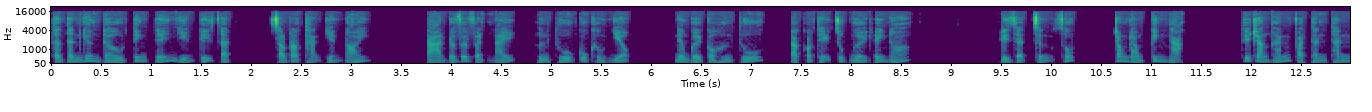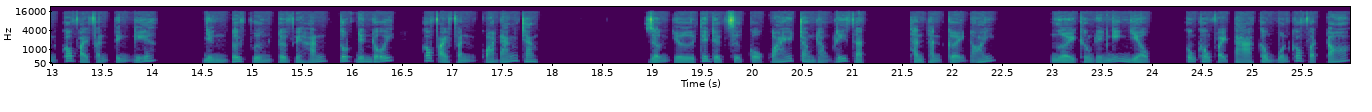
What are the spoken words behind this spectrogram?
Thần thần nghiêng đầu tinh tế nhìn Lý giật, sau đó thản nhiên nói, ta đối với vật này hứng thú cũng không nhiều. Nếu người có hứng thú, ta có thể giúp người lấy nó. Lý giật sửng sốt, trong lòng kinh ngạc. Tuy rằng hắn và thần thần có vài phần tình nghĩa, nhưng đối phương đối với hắn tốt đến nỗi có vài phần quá đáng chăng? Dường như thấy được sự cổ quái trong lòng Lý giật, thần thần cười nói, người không đến nghĩ nhiều, cũng không phải ta không muốn có vật đó,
